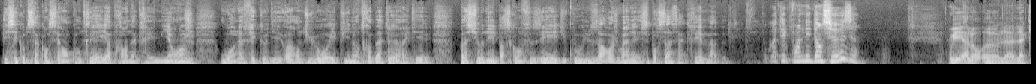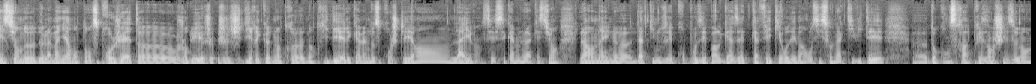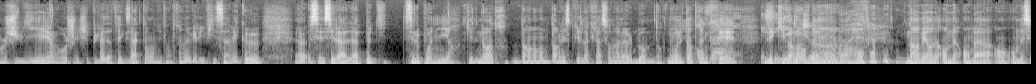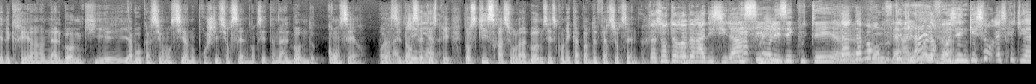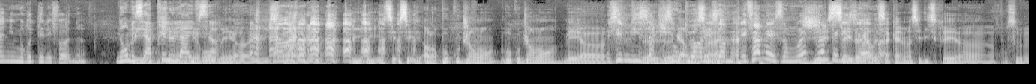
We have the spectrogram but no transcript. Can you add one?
Et c'est comme ça qu'on s'est rencontrés. Et après, on a créé Mi-Ange, où on a fait que des, en duo. Et puis, notre batteur était passionné par ce qu'on faisait. Et du coup, il nous a rejoints. Et c'est pour ça que ça a créé MAB. Pourquoi t'es pour danseuse? Oui, alors euh, la, question de, la manière dont on se projette euh, aujourd'hui, je, dirais que notre, notre idée, elle est quand même de se projeter en live. C'est quand même la question. Là, on a une date qui nous est proposée par le Gazette Café qui redémarre aussi son activité. Euh, donc, on sera présent chez eux en juillet. Alors, j'ai plus la date exacte. On est en train de vérifier ça avec eux. C'est la, la petite c'est le point de mire qui est le nôtre dans, dans l'esprit de la création d'un album. Donc nous, on est en train de créer l'équivalent d'un... non, mais on, on, on va, on, essaie de créer un album qui a vocation aussi à nous projeter sur scène. Donc c'est un album de concert. Voilà, c'est dans cet esprit. Donc ce qui sera sur l'album, c'est ce qu'on est capable de faire sur scène. De toute façon, on te reverra d'ici là. Et si on les écoutait euh, D'abord, on peut peut-être leur poser une question. Est-ce que tu as un numéro de téléphone? Non, mais c'est après le live, ça. Mais, euh, il sera, alors, beaucoup de gens l'ont, beaucoup de gens l'ont, mais... Euh, c'est bizarre euh, qu'ils ont peur, les hommes. Les femmes, elles ont moins peur que les hommes. J'essaye de garder ça quand même assez discret pour ceux...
